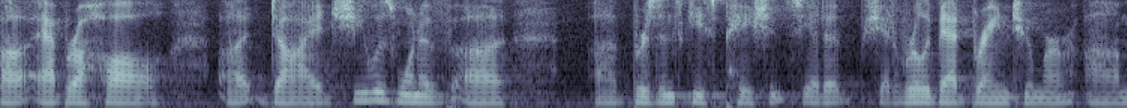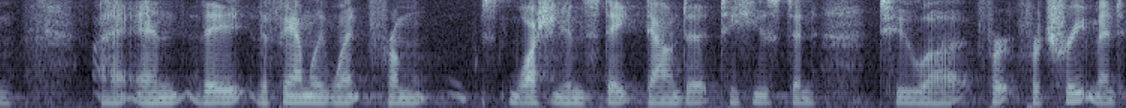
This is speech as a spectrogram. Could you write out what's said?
uh, Abra Hall uh, died. She was one of uh, uh, Burzynski's patients. She had a she had a really bad brain tumor, um, and they the family went from Washington State down to, to Houston to uh, for for treatment.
